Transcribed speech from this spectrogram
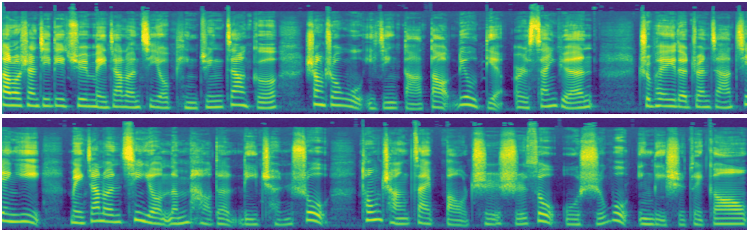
大洛杉矶地区每加仑汽油平均价格上周五已经达到六点二三元。储备的专家建议，每加仑汽油能跑的里程数通常在保持时速五十五英里时最高。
